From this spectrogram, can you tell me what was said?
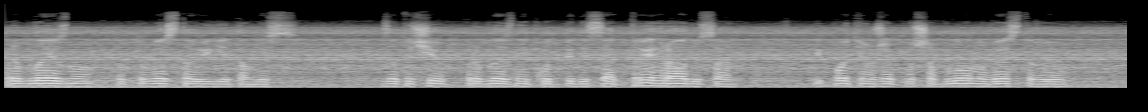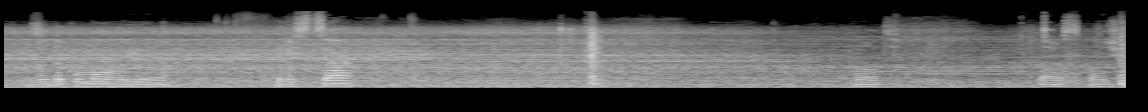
приблизно, тобто виставив її там десь, заточив приблизний кут 53 градуса і потім вже по шаблону виставив за допомогою різця. От. Зараз секундочку.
